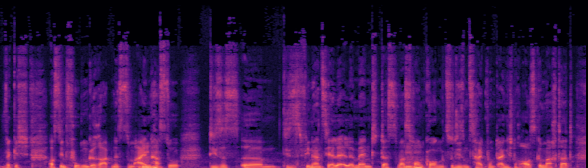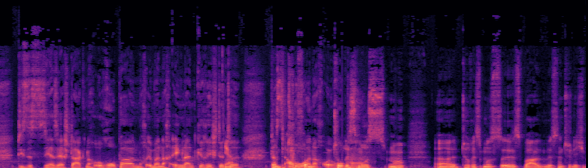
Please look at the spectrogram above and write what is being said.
wirklich aus den Fugen geraten ist. Zum einen mhm. hast du dieses, ähm, dieses finanzielle Element, das, was mhm. Hongkong zu diesem Zeitpunkt eigentlich noch ausgemacht hat, dieses sehr, sehr stark nach Europa, noch immer nach England gerichtete, ja. das Und Tor nach Europa. Tourismus, ne? Äh, Tourismus ist, war, ist natürlich,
